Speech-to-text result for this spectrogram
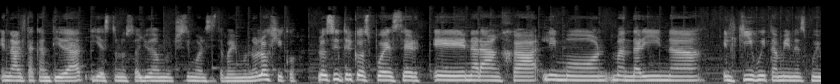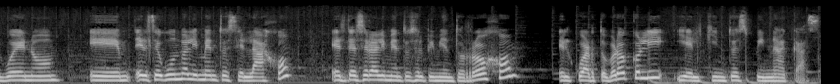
en alta cantidad y esto nos ayuda muchísimo al sistema inmunológico. Los cítricos pueden ser eh, naranja, limón, mandarina, el kiwi también es muy bueno. Eh, el segundo alimento es el ajo. El tercer alimento es el pimiento rojo el cuarto brócoli y el quinto espinacas.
